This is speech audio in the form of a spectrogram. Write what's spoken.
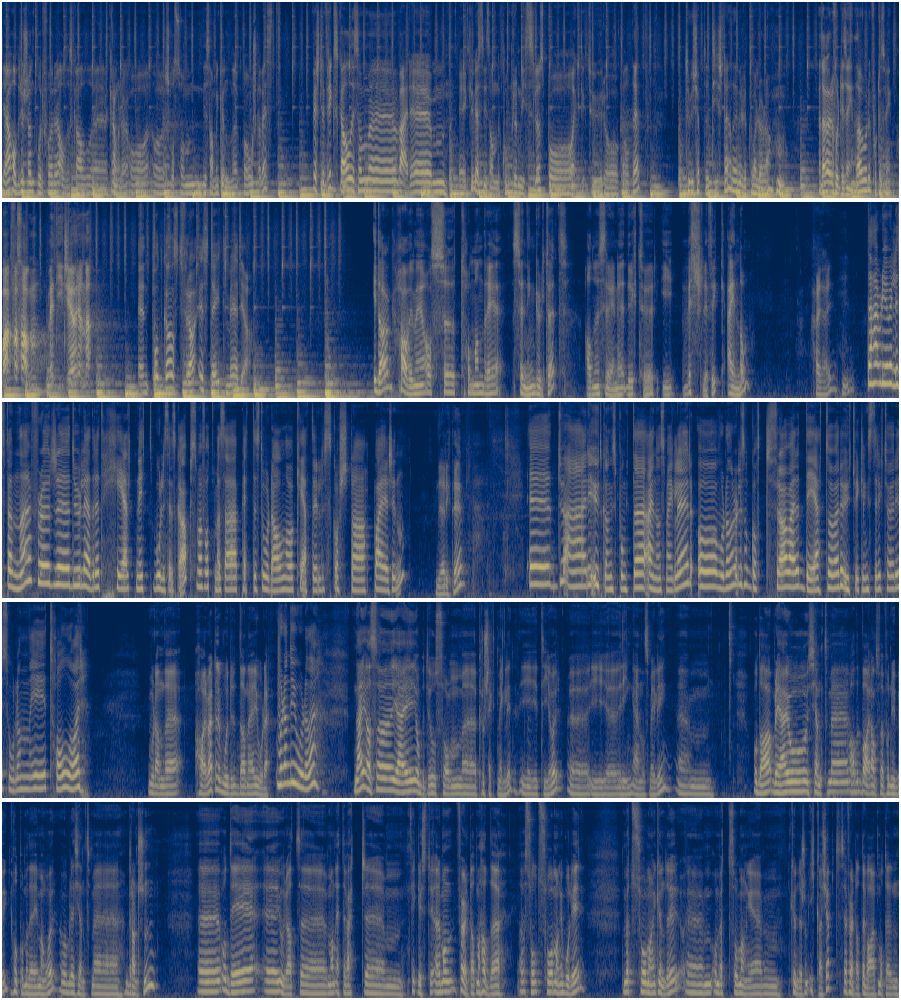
Jeg har aldri skjønt hvorfor alle skal eh, krangle og, og slåss om de samme kundene på Oslo vest. Veslefrikk skal liksom eh, være mm, egentlig vil jeg si sånn kompromissløs på arkitektur og kvalitet. Jeg tror vi kjøpte det tirsdag, det bryllupet var lørdag. Hmm. Da går du fort i svingene. Da går det fort i svingene. Bak fasaden med DJ og Rønne. En podkast fra Estate Media. I dag har vi med oss eh, Tom André Svenning Gulltvedt, administrerende direktør i Veslefrikk Eiendom. Hei, hei. Det her blir jo veldig spennende, for eh, du leder et helt nytt boligselskap som har fått med seg Petter Stordalen og Ketil Skorstad på eiersiden. Det er riktig. Eh, Du er i utgangspunktet eiendomsmegler, og hvordan har du liksom gått fra å være det til å være utviklingsdirektør i Solon i tolv år? Hvordan det har vært, eller hvordan jeg gjorde det. Hvordan du gjorde det? Nei, altså jeg jobbet jo som eh, prosjektmegler i ti år eh, i eh, Ring eiendomsmegling. Um, og da ble jeg jo kjent med Hadde bare ansvar for nybygg, holdt på med det i mange år. Og ble kjent med bransjen. Uh, og det uh, gjorde at uh, man etter hvert fikk lyst til Eller man følte at man hadde, hadde solgt så mange boliger. Møtt så mange kunder, eh, og møtt så mange mm, kunder som ikke har kjøpt. Så jeg følte at det var på en måte en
